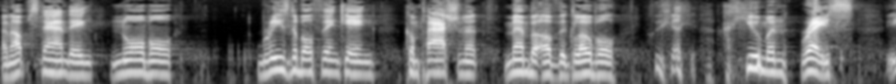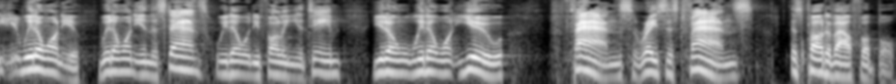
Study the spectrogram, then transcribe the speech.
an upstanding, normal, reasonable thinking, compassionate member of the global human race. We don't want you. We don't want you in the stands. We don't want you following your team. You don't. We don't want you, fans, racist fans, as part of our football.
